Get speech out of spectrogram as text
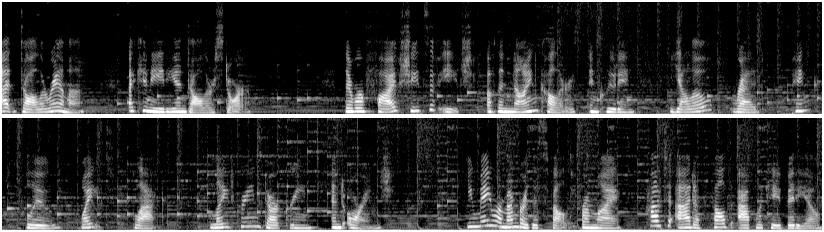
at Dollarama, a Canadian dollar store. There were five sheets of each of the nine colors, including yellow, red, pink, blue, white, black, light green, dark green, and orange. You may remember this felt from my How to Add a Felt Applique video,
